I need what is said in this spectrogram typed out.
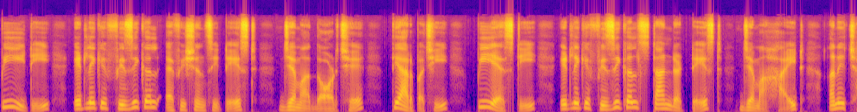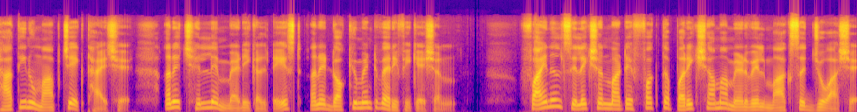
પીઈટી એટલે કે ફિઝિકલ એફિશિયન્સી ટેસ્ટ, જેમાં દોડ છે, ત્યાર પછી પીએસટી એટલે કે ફિઝિકલ સ્ટાન્ડર્ડ ટેસ્ટ, જેમાં હાઇટ અને છાતીનું માપ ચેક થાય છે, અને છેલ્લે મેડિકલ ટેસ્ટ અને ડોક્યુમેન્ટ વેરિફિકેશન. ફાઇનલ સિલેક્શન માટે ફક્ત પરીક્ષામાં મેળવેલ માર્ક્સ જ જોવાશે.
